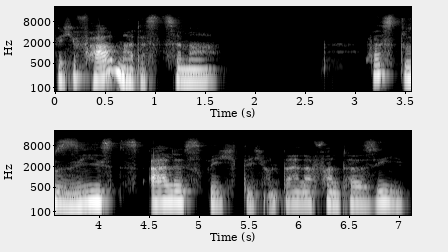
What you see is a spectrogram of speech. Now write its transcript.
Welche Farben hat das Zimmer? Was du siehst, ist alles richtig und deiner Fantasie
